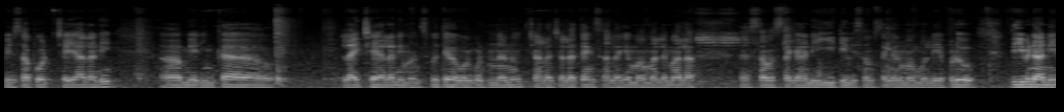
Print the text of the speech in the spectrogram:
మీరు సపోర్ట్ చేయాలని మీరు ఇంకా లైక్ చేయాలని మనస్ఫూర్తిగా కోరుకుంటున్నాను. చాలా చాలా థ్యాంక్స్. అలాగే మా మల్లెమాల సంస్థ కానీ ఈటీవీ సంస్థ కానీ మమ్మల్ని ఎప్పుడు దీవెనాన్ని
